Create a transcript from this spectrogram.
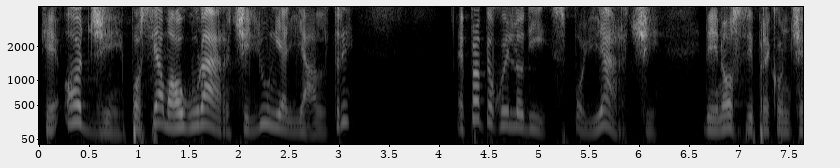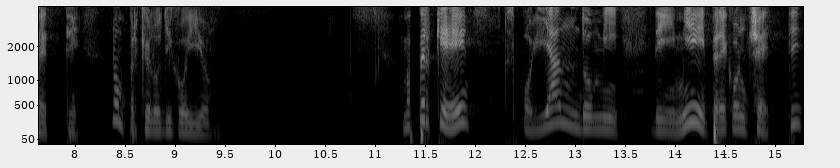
che oggi possiamo augurarci gli uni agli altri è proprio quello di spogliarci dei nostri preconcetti, non perché lo dico io, ma perché spogliandomi dei miei preconcetti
